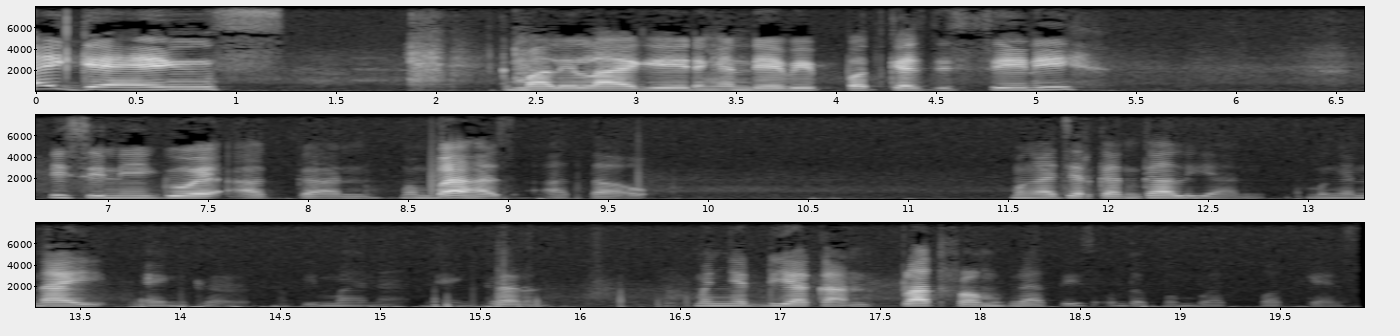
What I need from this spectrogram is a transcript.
Hai gengs, kembali lagi dengan Dewi Podcast di sini. Di sini gue akan membahas atau mengajarkan kalian mengenai Anchor, di mana Anchor menyediakan platform gratis untuk membuat podcast,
